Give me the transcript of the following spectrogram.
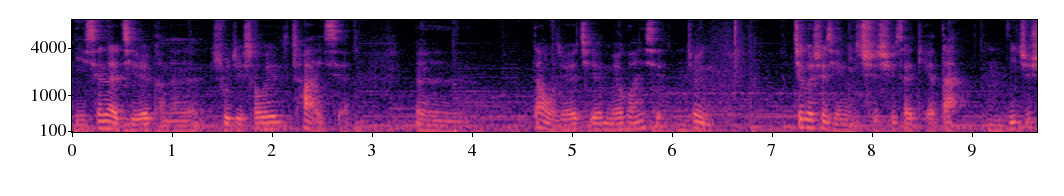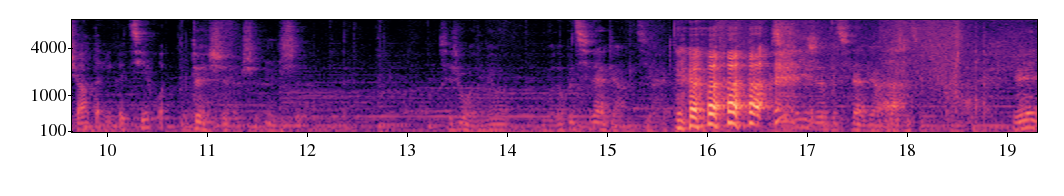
你现在其实可能数据稍微差一些，嗯，但我觉得其实没有关系，就这个事情你持续在迭代，嗯你只需要等一个机会。对，是的，是的，嗯是的。对，其实我不期待这样的机会。我 其实一直不期待这样的事情，嗯因为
